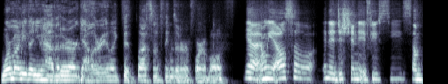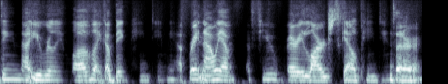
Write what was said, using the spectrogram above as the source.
more money than you have at an art gallery. Like the, lots of things that are affordable. Yeah, and we also, in addition, if you see something that you really love, like a big painting, we have right now we have a few very large scale paintings that are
